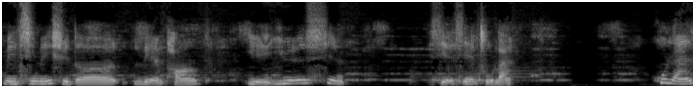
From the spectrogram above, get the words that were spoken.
美琪美雪的脸庞隐约现显现出来。忽然，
